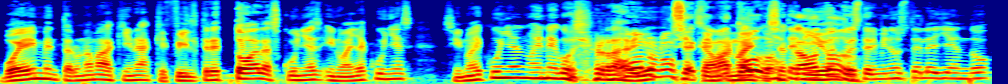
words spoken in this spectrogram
voy a inventar una máquina que filtre todas las cuñas y no haya cuñas. Si no hay cuñas, no hay negocio radio. no, no, se Si acaba no, hay todo. Se contenido, acaba todo. entonces termina usted leyendo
